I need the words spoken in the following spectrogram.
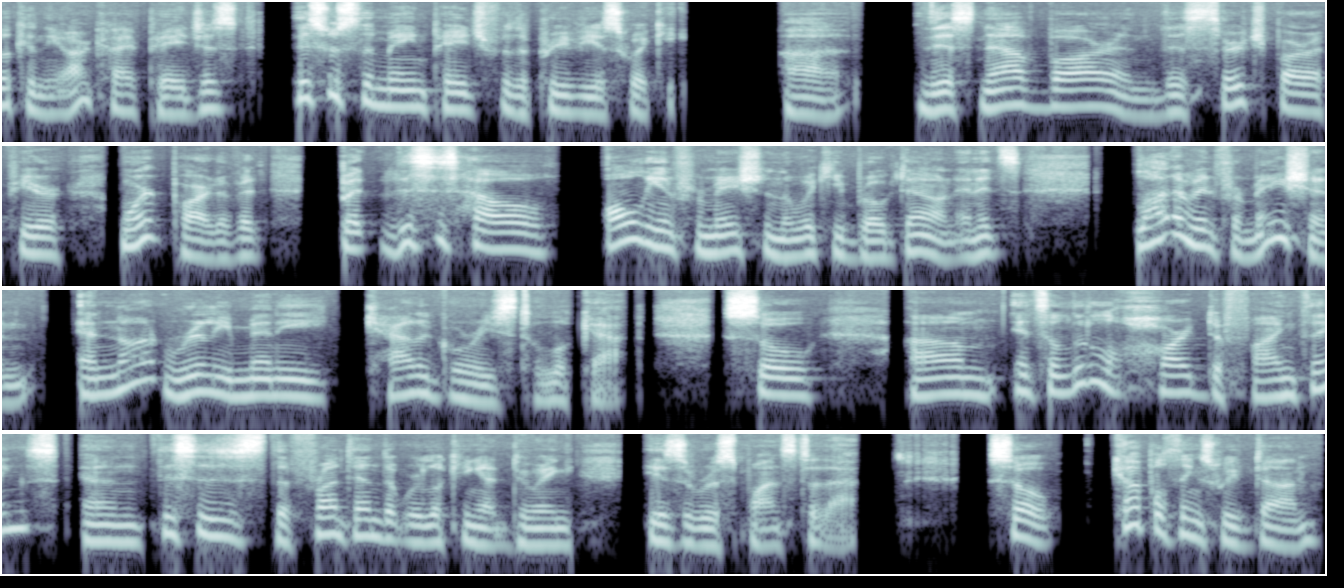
look in the archive pages, this was the main page for the previous wiki. Uh, this nav bar and this search bar up here weren't part of it, but this is how all the information in the wiki broke down. And it's a lot of information and not really many categories to look at. So um, it's a little hard to find things. And this is the front end that we're looking at doing is a response to that. So a couple things we've done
